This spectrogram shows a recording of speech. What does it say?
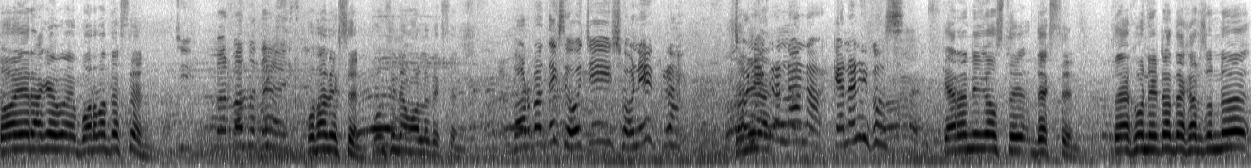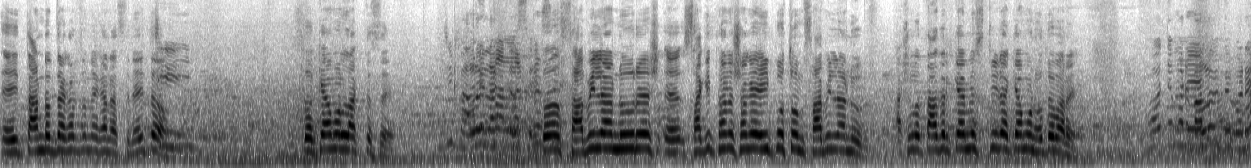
তো এর আগে বরবাদ দেখছেন? কোথায় দেখছেন? কোন সিনেমা হলে দেখছেন? বরবাদ দেখছে ওই যে সোনির না না কেরানীগঞ্জ। দেখছেন। তো এখন এটা দেখার জন্য এই তাণ্ডব দেখার জন্য এখানে আসছেন এই তো? তো কেমন লাগতেছে? তো সাবিলা নূরের সাকিব খানের সঙ্গে এই প্রথম সাবিলা নূর আসলে তাদের কেমিস্ট্রিটা কেমন হতে পারে? হতে পারে ভালো হতে পারে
